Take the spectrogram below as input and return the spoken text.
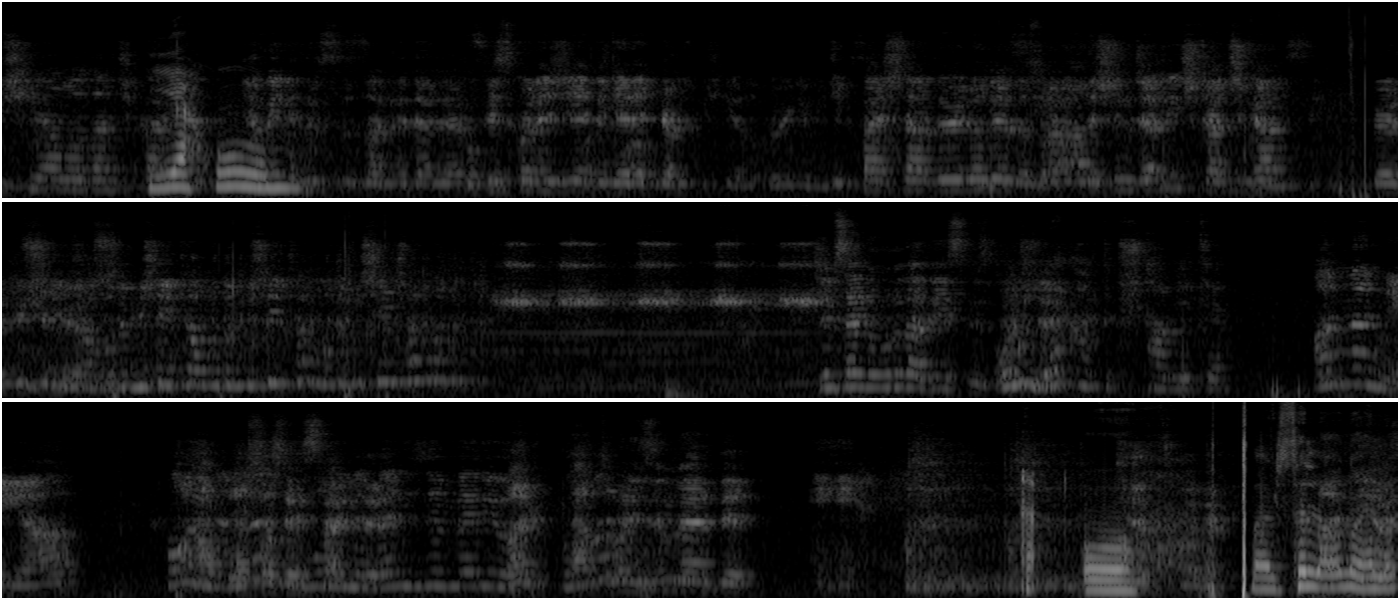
Bir şey almadan çıkarken Yahoo. ya beni hırsız zannederler. Bu psikolojiye de gerek yok. Bir şey alıp öyle mi? İlk başlarda öyle oluyor da sonra alışınca çıka çıka böyle düşünmüyoruz. Çalmadım, bir şey çalmadım, bir şey çalmadım, bir şey çalmadım. Kimsenin umurunda değilsiniz. Oğlum bırak artık şu tableti. Anneanne ya. Aha, Oyna, bossa yapma seslendi. Ben izin veriyorum. Bak patron izin verdi. O Tipe bak. Barcelona ile.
